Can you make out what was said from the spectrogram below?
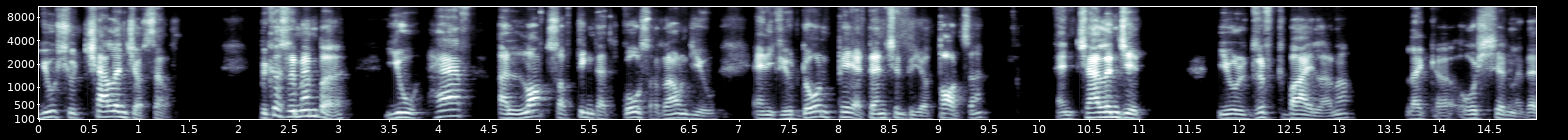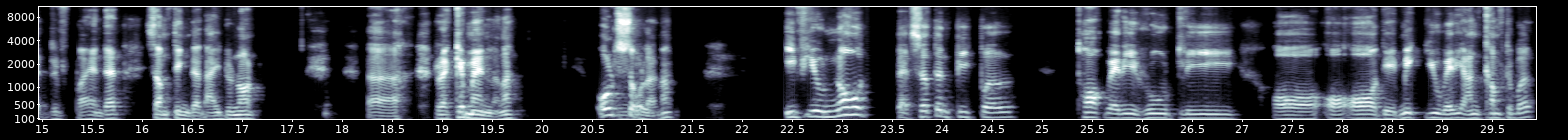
You should challenge yourself. Because remember, you have a lots of things that goes around you. And if you don't pay attention to your thoughts huh, and challenge it, you will drift by, Lana, like an ocean like that drift by. And that's something that I do not uh, recommend. Lana. Also, mm-hmm. Lana, if you know that certain people talk very rudely or, or, or they make you very uncomfortable,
